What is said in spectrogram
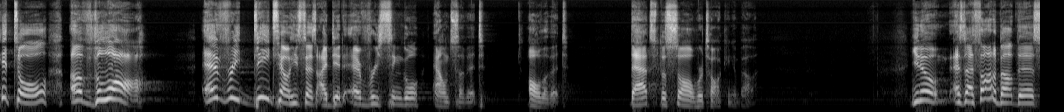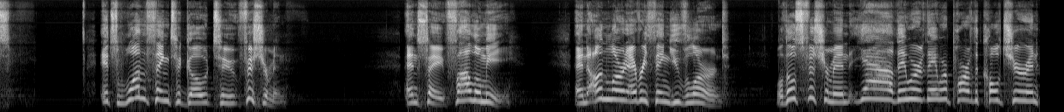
tittle of the law. Every detail, he says, I did every single ounce of it, all of it. That's the Saul we're talking about. You know, as I thought about this, it's one thing to go to fishermen and say, Follow me, and unlearn everything you've learned. Well, those fishermen, yeah, they were, they were part of the culture, and,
